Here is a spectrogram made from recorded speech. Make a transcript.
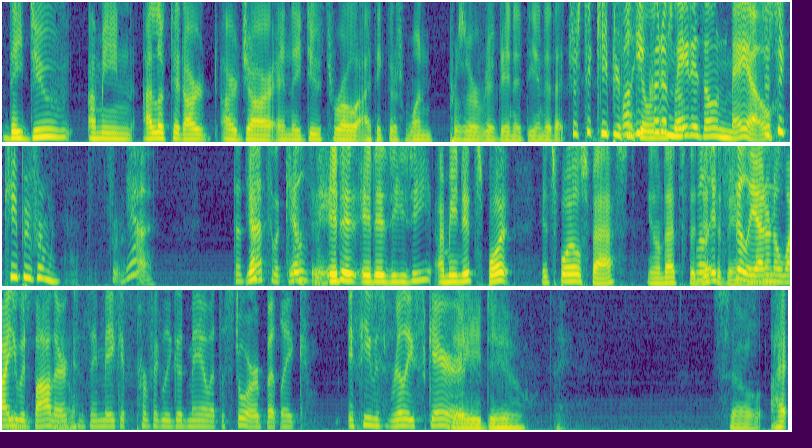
they do. I mean, I looked at our our jar, and they do throw. I think there's one preservative in at the end of that, just to keep you from Well, from he could have made his own mayo. just to keep you from. Yeah. That, Yeah, that's what kills yeah. me. It is it is easy. I mean, it's spoil it spoils fast. You know, that's the well, it's disadvantage. silly. I don't know is- why you would bother know, because they make it perfectly good mayo at the store. But like, if he was really scared, They do. So I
